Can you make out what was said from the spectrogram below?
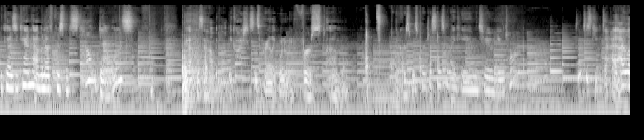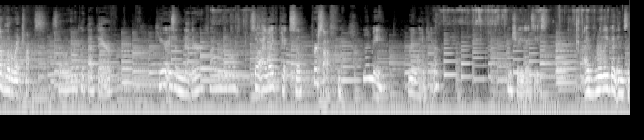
Because you can't have enough Christmas countdowns. I got this at Hobby Lobby. Gosh, this is probably like one of my first um, Christmas purchases when I came to Utah. That's just cute. I, I love little red trucks. So we're gonna put that there. Here is another fun little, so I like picks. So first off, let me rewind here. Let me show you guys these. I've really been into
